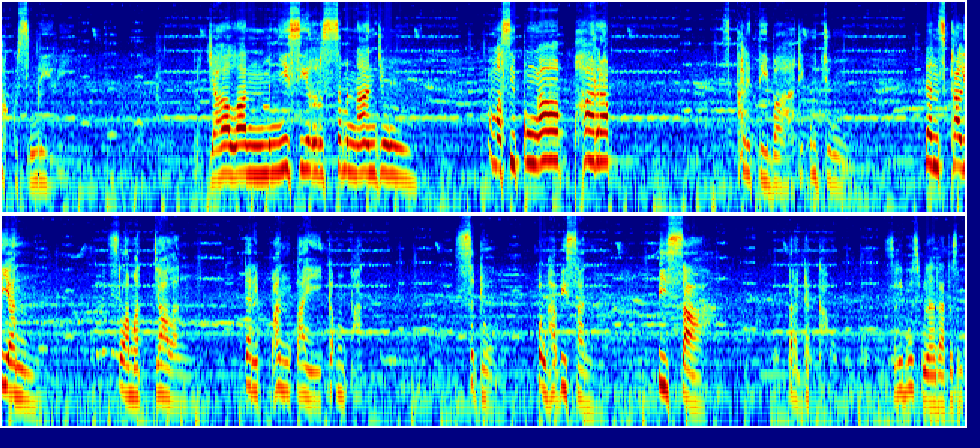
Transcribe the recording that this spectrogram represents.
aku sendiri. Berjalan menyisir semenanjung. Masih pengap harap sekali tiba di ujung. Dan sekalian selamat jalan dari pantai keempat. Seduh penghabisan bisa terdekap. 1946.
